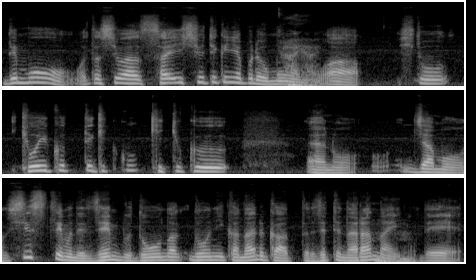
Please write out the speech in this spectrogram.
でも私は最終的にやっぱり思うのは、人教育って結局結局あのじゃあもうシステムで全部どうなどうにかなるかあったら絶対ならないので、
